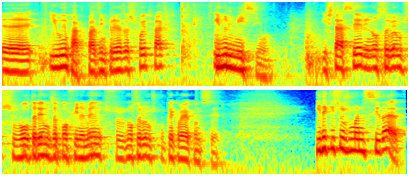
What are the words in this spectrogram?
Uh, e o impacto para as empresas foi, de facto, enormíssimo. E está a ser, e não sabemos se voltaremos a confinamentos, não sabemos o que é que vai acontecer. E daqui surge uma necessidade.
